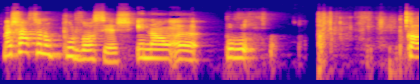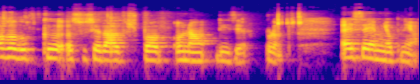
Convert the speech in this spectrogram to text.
Mas façam-no por vocês e não uh, por causa do que a sociedade vos pode ou não dizer. Pronto. Essa é a minha opinião.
